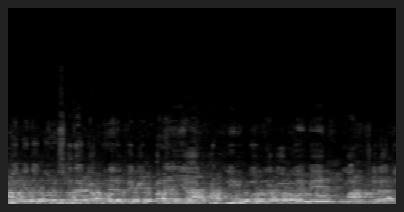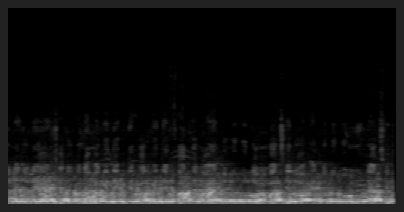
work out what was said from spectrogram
আমাকে যখন সাদা কাপড়ের প্যাকেট খাটলির উপর রাখা হইবে মানুষেরা জনে জনে আয়েশা যখন আমাকে দেখতে পারবে যে ফাতেমা এতটুকু লম্বা ছিল, এতটুকু মোটা ছিল,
